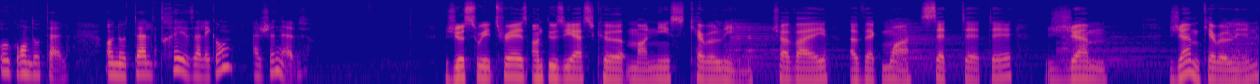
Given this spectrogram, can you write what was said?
au Grand Hôtel, un hôtel très élégant à Genève. Je suis très enthousiaste que ma nièce Caroline travaille avec moi cet été. J'aime J'aime Caroline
